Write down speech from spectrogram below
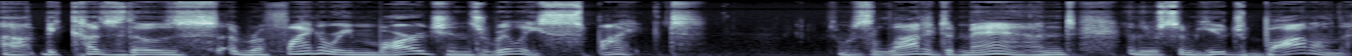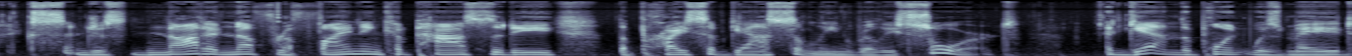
uh, because those refinery margins really spiked. There was a lot of demand, and there were some huge bottlenecks, and just not enough refining capacity. The price of gasoline really soared. Again, the point was made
